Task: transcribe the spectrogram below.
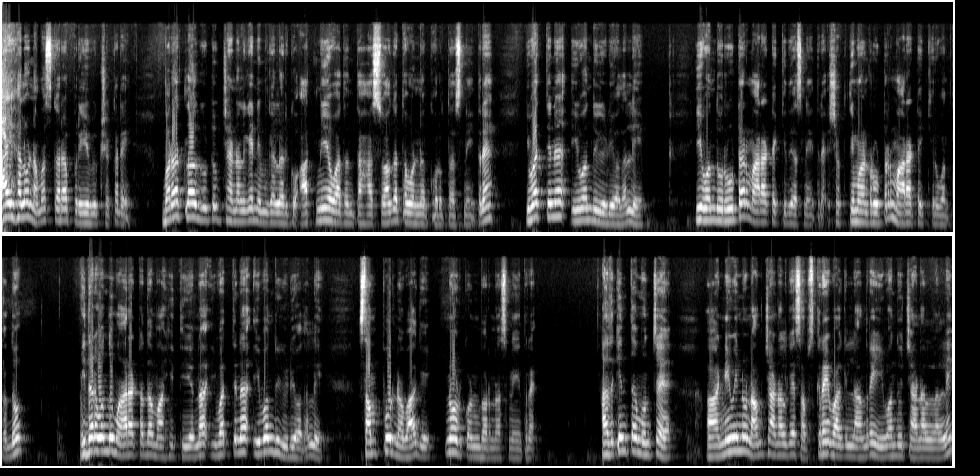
ಹಾಯ್, ಹಲೋ, ನಮಸ್ಕಾರ ಪ್ರಿಯ ವೀಕ್ಷಕರೇ. ಭರತ್ ಲಾಗ್ ಯೂಟ್ಯೂಬ್ ಚಾನಲ್ಗೆ ನಿಮಗೆಲ್ಲರಿಗೂ ಆತ್ಮೀಯವಾದಂತಹ ಸ್ವಾಗತವನ್ನು ಕೋರುತ್ತಾ ಸ್ನೇಹಿತರೆ. ಇವತ್ತಿನ ಈ ಒಂದು ವಿಡಿಯೋದಲ್ಲಿ ಈ ಒಂದು ರೂಟರ್ ಮಾರಾಟಕ್ಕಿದೆ ಸ್ನೇಹಿತರೆ. ಶಕ್ತಿಮಾನ್ ರೂಟರ್ ಮಾರಾಟಕ್ಕಿರುವಂಥದ್ದು. ಇದರ ಒಂದು ಮಾರಾಟದ ಮಾಹಿತಿಯನ್ನು ಇವತ್ತಿನ ಈ ಒಂದು ವಿಡಿಯೋದಲ್ಲಿ ಸಂಪೂರ್ಣವಾಗಿ ನೋಡ್ಕೊಂಡು ಬರೋಣ ಸ್ನೇಹಿತರೆ. ಅದಕ್ಕಿಂತ ಮುಂಚೆ ನೀವಿನ್ನೂ ನಮ್ಮ ಚಾನಲ್ಗೆ ಸಬ್ಸ್ಕ್ರೈಬ್ ಆಗಿಲ್ಲ ಅಂದರೆ ಈ ಒಂದು ಚಾನಲ್ನಲ್ಲಿ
